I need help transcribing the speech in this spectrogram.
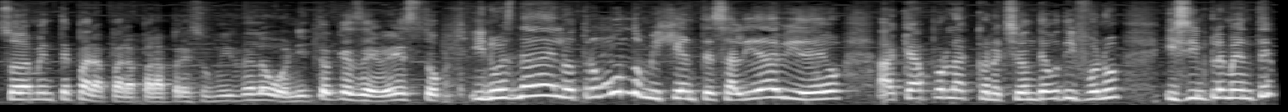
solamente para, para, para presumir de lo bonito que se ve esto. Y no es nada del otro mundo, mi gente. Salida de video acá por la conexión de audífono y simplemente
